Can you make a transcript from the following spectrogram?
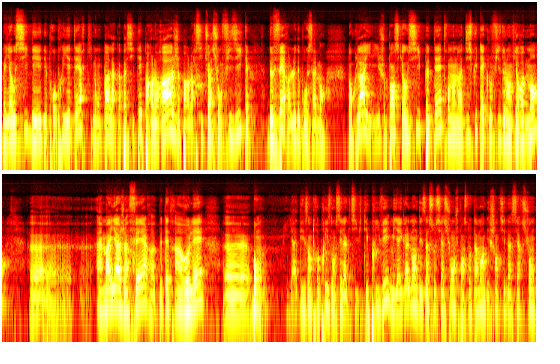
Mais il y a aussi des, propriétaires qui n'ont pas la capacité, par leur âge, par leur situation physique, de faire le débroussaillement. Donc là, je pense qu'il y a aussi peut-être, on en a discuté avec l'Office de l'environnement, euh, un maillage à faire, peut-être un relais. Euh, bon, il y a des entreprises dont c'est l'activité privée, mais il y a également des associations, je pense notamment à des chantiers d'insertion,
